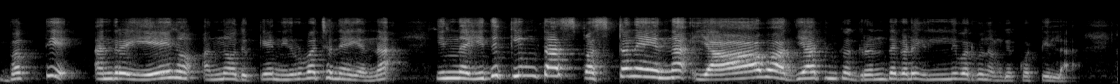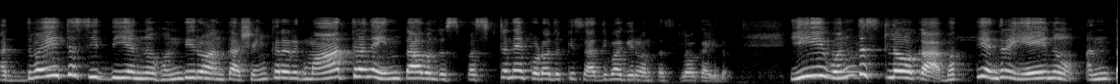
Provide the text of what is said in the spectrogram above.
ಭಕ್ತಿ ಅಂದರೆ ಏನು ಅನ್ನೋದಕ್ಕೆ ನಿರ್ವಚನೆಯನ್ನು, ಇನ್ನು ಇದಕ್ಕಿಂತ ಸ್ಪಷ್ಟನೆಯನ್ನು ಯಾವ ಆಧ್ಯಾತ್ಮಿಕ ಗ್ರಂಥಗಳು ಇಲ್ಲಿವರೆಗೂ ನಮಗೆ ಕೊಟ್ಟಿಲ್ಲ. ಅದ್ವೈತ ಸಿದ್ಧಿಯನ್ನು ಹೊಂದಿರೋ ಅಂಥ ಶಂಕರರಿಗೆ ಮಾತ್ರನೇ ಇಂಥ ಒಂದು ಸ್ಪಷ್ಟನೆ ಕೊಡೋದಕ್ಕೆ ಸಾಧ್ಯವಾಗಿರುವಂಥ ಶ್ಲೋಕ ಇದು. ಈ ಒಂದು ಶ್ಲೋಕ, ಭಕ್ತಿ ಅಂದ್ರೆ ಏನು ಅಂತ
